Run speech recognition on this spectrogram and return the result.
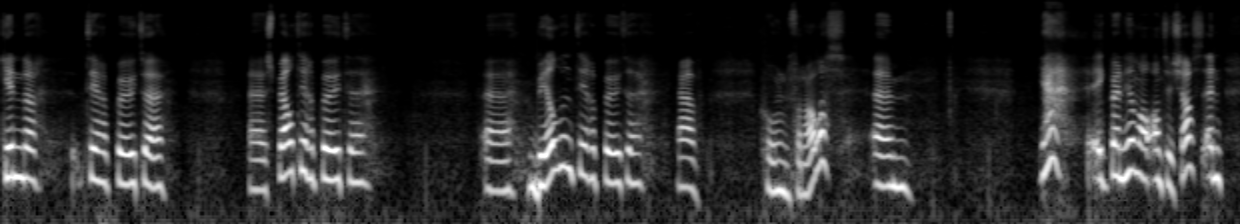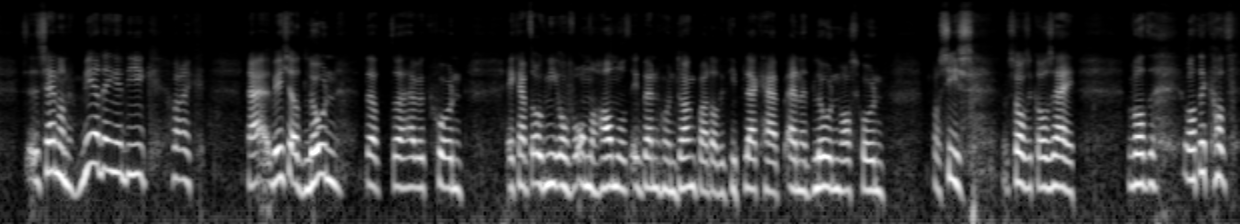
kindertherapeuten, uh, speltherapeuten, uh, beeldentherapeuten. Ja, gewoon van alles. Um, ja, ik ben helemaal enthousiast. En zijn er nog meer dingen die ik, waar ik, nou, weet je, het loon, dat uh, heb ik gewoon, ik heb er ook niet over onderhandeld. Ik ben gewoon dankbaar dat ik die plek heb. En het loon was gewoon precies, zoals ik al zei, wat, wat ik had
